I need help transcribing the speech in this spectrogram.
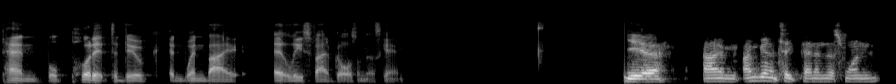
Penn will put it to Duke and win by at least five goals in this game. Yeah, I'm I'm gonna take Penn in this one.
